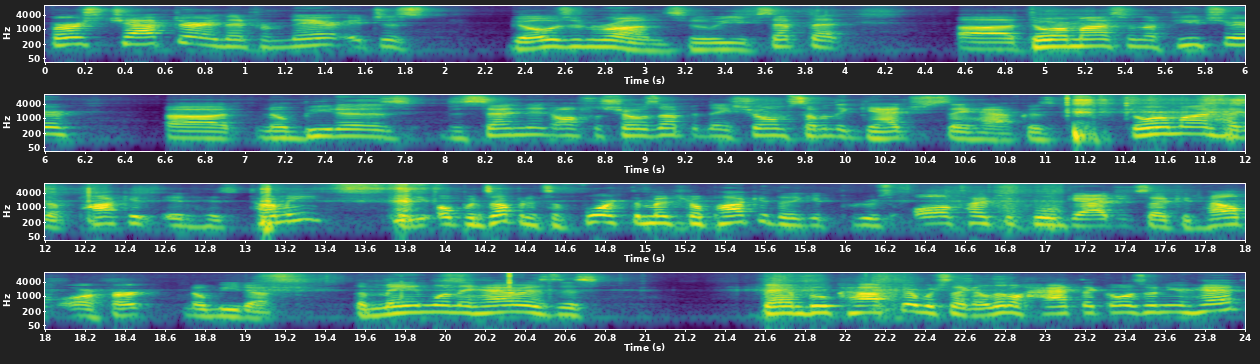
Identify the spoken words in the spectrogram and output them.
first chapter, and then from there it just goes and runs. So we accept that uh, Doraemon's from the future. Uh, Nobita's descendant also shows up, and they show him some of the gadgets they have. Because Doraemon has a pocket in his tummy, and he opens up, and it's a fourth dimensional pocket that he can produce all types of cool gadgets that could help or hurt Nobita. The main one they have is this bamboo copter, which is like a little hat that goes on your head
